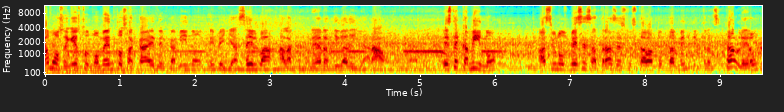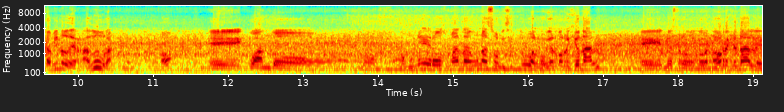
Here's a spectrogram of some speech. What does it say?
Estamos en estos momentos acá en el camino de Bellaselva a la comunidad nativa de Yarao. Este camino, hace unos meses atrás, esto estaba totalmente intransitable, era un camino de herradura. Eh, cuando los comuneros mandan una solicitud al gobierno regional, eh, nuestro gobernador regional, el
